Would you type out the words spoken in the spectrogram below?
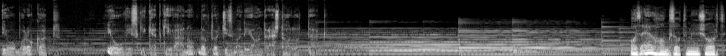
jó borokat, jó viszkiket kívánok, dr. Csizmadi Andrást hallották. Az elhangzott műsort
